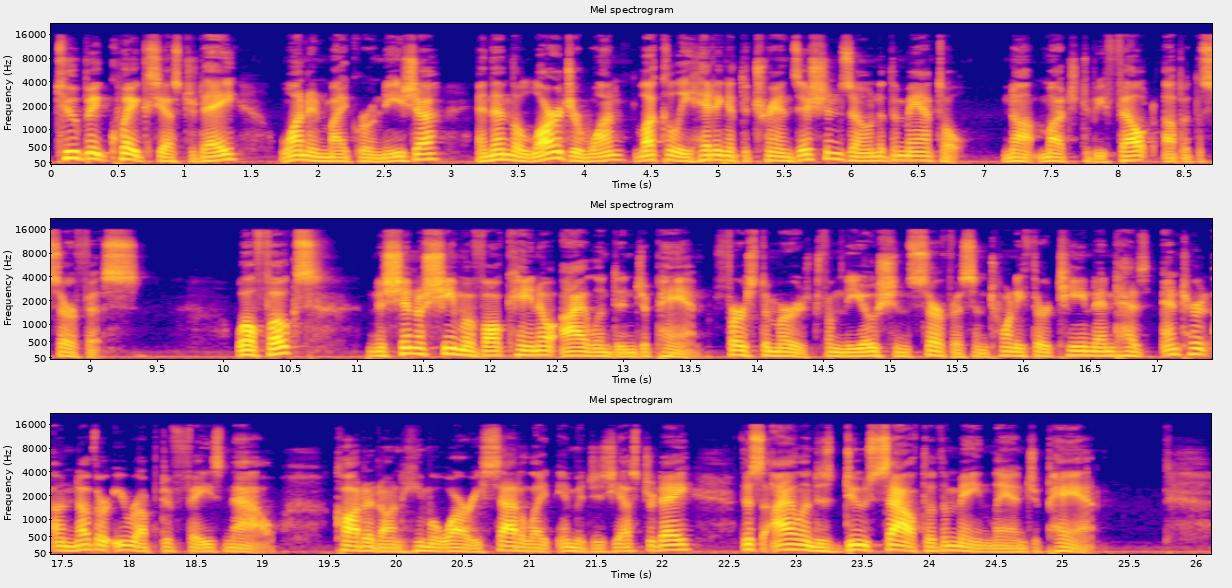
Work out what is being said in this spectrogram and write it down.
Two big quakes yesterday, one in Micronesia, and then the larger one luckily hitting at the transition zone of the mantle. Not much to be felt up at the surface. Well, folks, Nishinoshima Volcano Island in Japan first emerged from the ocean's surface in 2013 and has entered another eruptive phase now. Caught it on Himawari satellite images yesterday, this island is due south of the mainland Japan.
